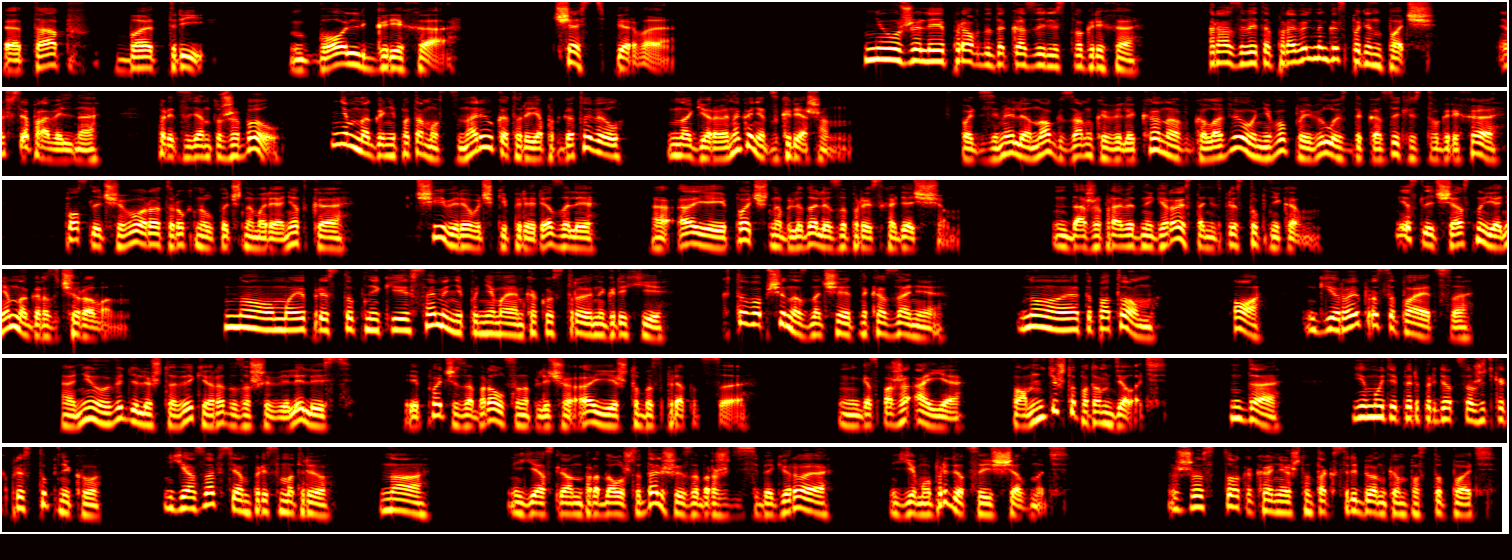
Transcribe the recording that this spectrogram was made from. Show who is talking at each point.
Speaker 1: Этап Б3. Боль греха. Часть первая.
Speaker 2: Неужели и правда доказательство греха? Разве это правильно, господин Патч? Всё правильно. Прецедент уже был. Немного не по тому сценарию, который я подготовил, но герой наконец грешен. В подземелье ног замка великана в голове у него появилось доказательство греха, после чего Ред рухнул точно марионетка, чьи веревочки перерезали, а Ая и Патч наблюдали за происходящим. Даже праведный герой станет преступником. Если честно, я немного разочарован. Но мы, преступники, сами не понимаем, как устроены грехи. Кто вообще назначает наказание? Но это потом. О, герой просыпается. Они увидели, что веки Реда зашевелились, и Патч забрался на плечо Айи, чтобы спрятаться. «Госпожа Айя, помните, что потом делать?» «Да. Ему теперь придётся жить как преступнику. Я за всем присмотрю. Но если он продолжит дальше изображать из себя героя, ему придётся исчезнуть. Жестоко, конечно, так с ребёнком поступать.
